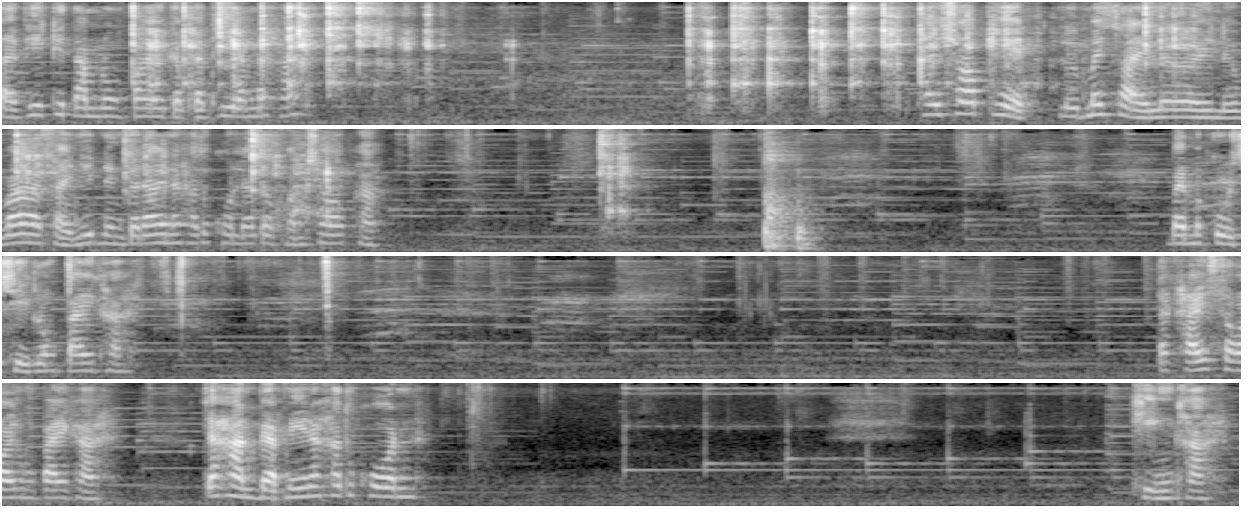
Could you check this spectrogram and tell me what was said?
ใส่พริกที่ตำลงไปกับกระเทียมนะคะ ใครชอบเผ็ดหรือไม่ใส่เลยหรือว่าใส่นิดนึงก็ได้นะคะ ทุกคนแล้วแต่ความชอบค่ะ ใบมะกรูดฉีกลงไปค่ะตะไคร้ซอยลงไปค่ะ จะหั่นแบบนี้นะคะ ทุกคน ขิงค่ะ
